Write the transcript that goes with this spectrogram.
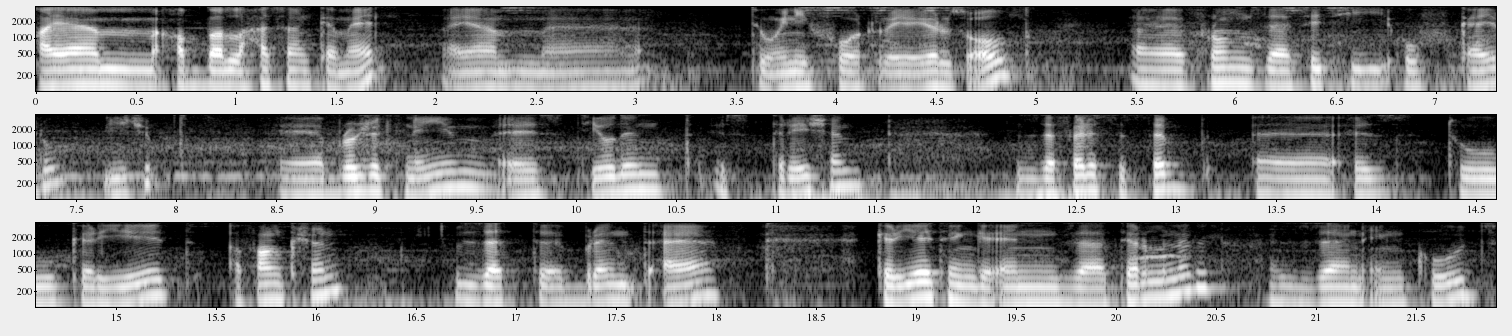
I am Abdullah Hassan Kamal. I am uh, 24 years old uh, from the city of Cairo, Egypt. Uh, project name is Student Illustration. The first step uh, is to create a function that uh, print a creating in the terminal, then encode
